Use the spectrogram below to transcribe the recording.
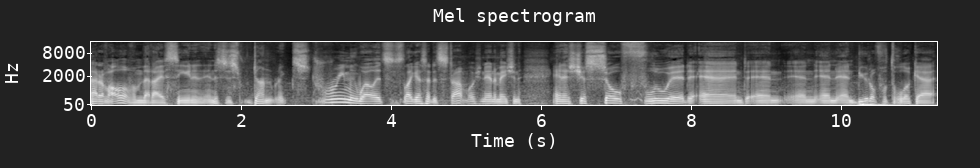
out of all of them that I've seen, and, it's just done extremely well. It's like I said, it's stop motion animation, and it's just so fluid and and and and, and beautiful to look at,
